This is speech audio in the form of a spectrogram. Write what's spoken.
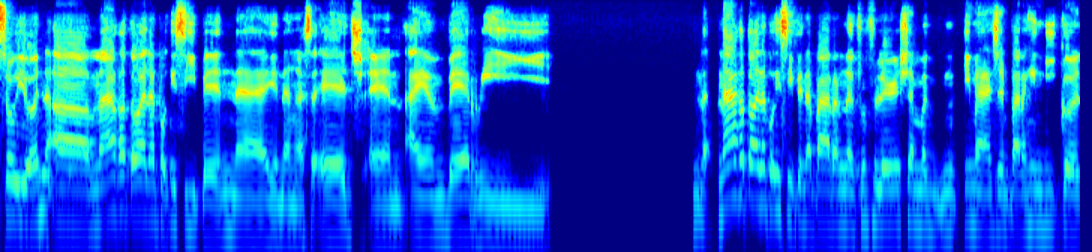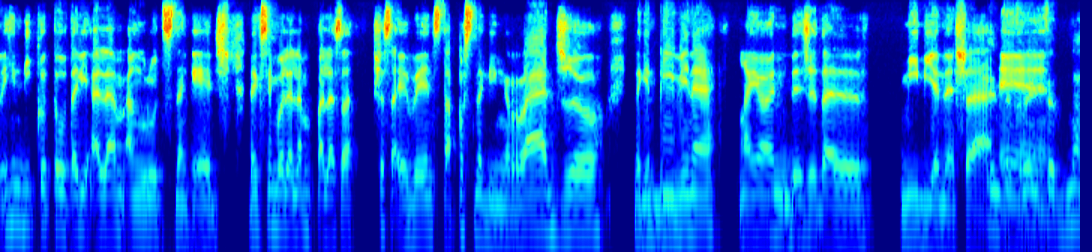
so yun um nakakatawa lang pag isipin na yun na nga sa edge and I am very na, nakakatawa lang pag isipin na parang nag-flourish siya mag-imagine parang hindi ko hindi ko totally alam ang roots ng Edge. Nagsimula lang pala sa siya sa events tapos naging radyo, naging TV na, ngayon hmm. digital media na siya. Integrated And, na.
